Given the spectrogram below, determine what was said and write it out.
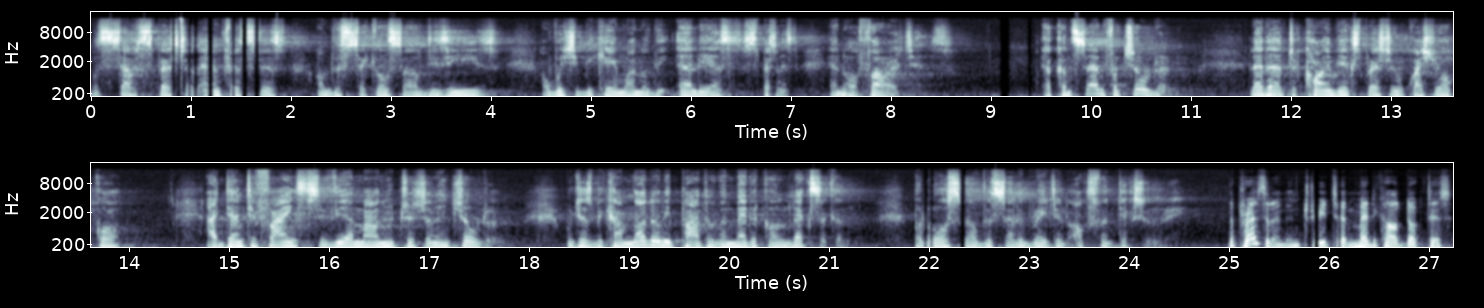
with special emphasis on the sickle cell disease, of which she became one of the earliest specialists and authorities. Her concern for children led her to coin the expression kwashiorkor, identifying severe malnutrition in children, which has become not only part of the medical lexicon, but also of the celebrated Oxford Dictionary. The president entreated medical doctors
